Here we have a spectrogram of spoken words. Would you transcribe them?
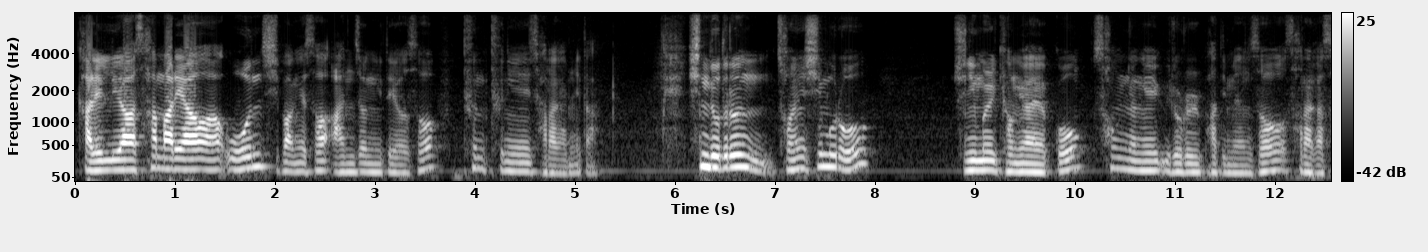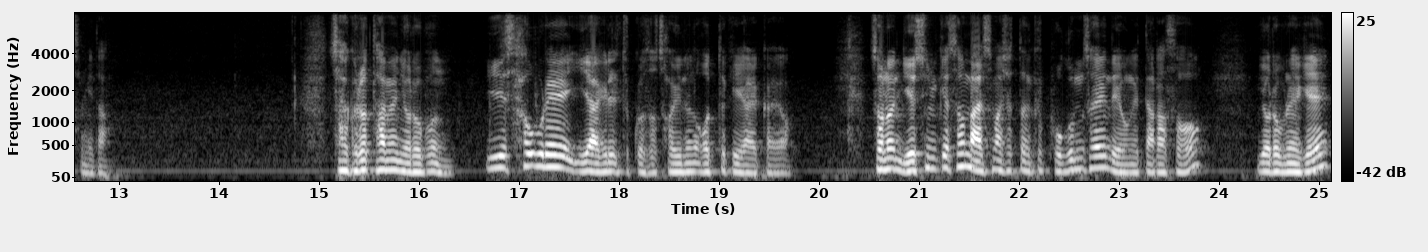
갈릴리와 사마리아와 온 지방에서 안정이 되어서 튼튼히 자라갑니다. 신도들은 전심으로 주님을 경외하였고 성령의 위로를 받으면서 살아갔습니다. 자, 그렇다면 여러분, 이 사울의 이야기를 듣고서 저희는 어떻게 해야 할까요? 저는 예수님께서 말씀하셨던 그 복음서의 내용에 따라서 여러분에게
